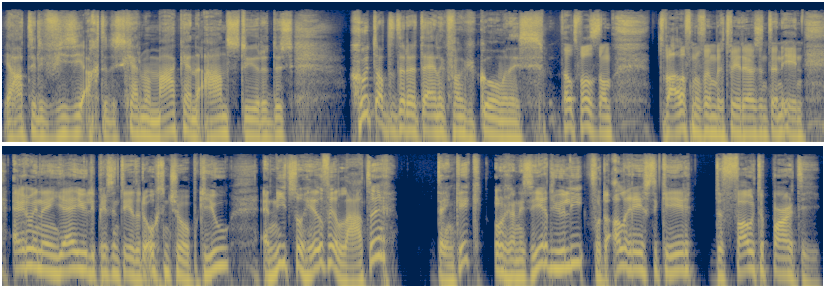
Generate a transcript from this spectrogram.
ja, televisie achter de schermen maken en aansturen. Dus goed dat het er uiteindelijk van gekomen is. Dat was dan 12 november 2001. Erwin en jij, jullie presenteerden de ochtendshow op Q. En niet zo heel veel later, denk ik, organiseerden jullie voor de allereerste keer de Foute Party.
